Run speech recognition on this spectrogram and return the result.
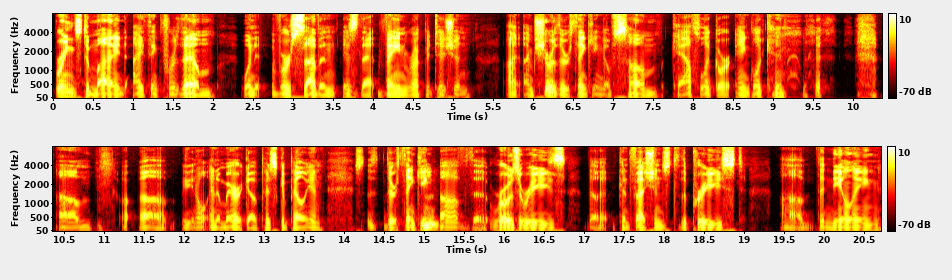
brings to mind, I think, for them, when it, verse 7 is that vain repetition. I, am sure they're thinking of some Catholic or Anglican, um, uh, you know, in America, Episcopalian. They're thinking mm of the rosaries, the confessions to the priest, uh, the kneeling,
